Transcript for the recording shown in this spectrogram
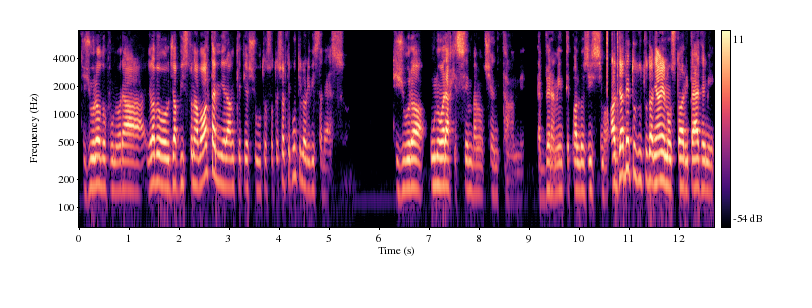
ti giuro, dopo un'ora. Io l'avevo già visto una volta e mi era anche piaciuto. Sotto certi punti l'ho rivista adesso. Ti giuro, un'ora che sembrano cent'anni. È veramente pallosissimo. Ha già detto tutto Daniele, non sto a ripetermi.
